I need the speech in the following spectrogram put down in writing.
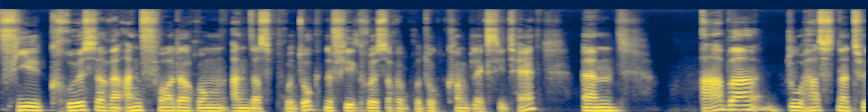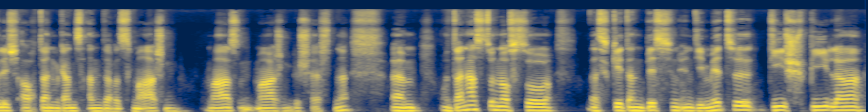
viel größere Anforderungen an das Produkt, eine viel größere Produktkomplexität. Ähm, aber du hast natürlich auch dann ein ganz anderes Margen, Margen, Margengeschäft. Ne? Ähm, und dann hast du noch so, das geht dann ein bisschen in die Mitte, die Spieler,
